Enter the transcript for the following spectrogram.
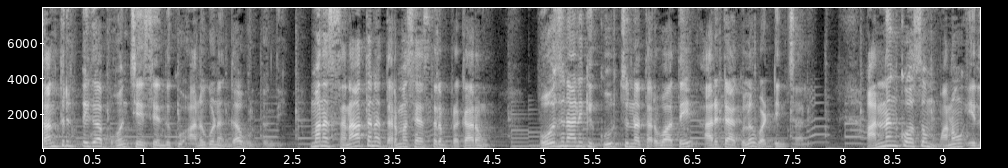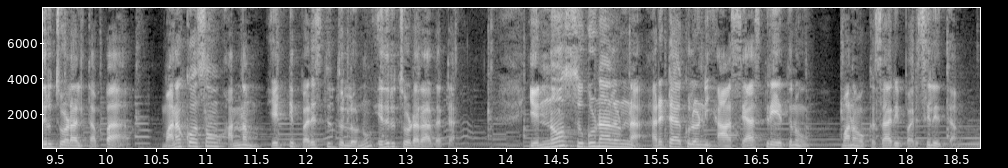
సంతృప్తిగా భోంచేసేందుకు అనుగుణంగా ఉంటుంది. మన సనాతన ధర్మశాస్త్రం ప్రకారం భోజనానికి కూర్చున్న తరువాతే అరిటాకులో వడ్డించాలి. అన్నం కోసం మనం ఎదురు చూడాలి తప్ప మన కోసం అన్నం ఎట్టి పరిస్థితుల్లోనూ ఎదురు చూడరాదట ఎన్నో సుగుణాలున్న అరిటాకులోని ఆ శాస్త్రీయతను మనం ఒకసారి పరిశీలిద్దాం.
